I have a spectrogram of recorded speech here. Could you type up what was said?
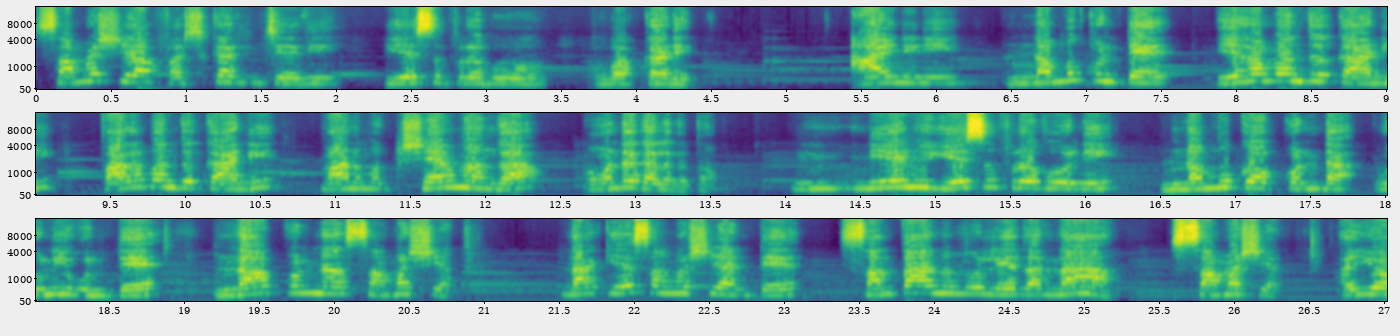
సమస్య పరిష్కరించేది యేసు ప్రభువు ఒక్కడే. ఆయనని నమ్ముకుంటే ఇహమందు కాని పరమందు కాని మనము క్షేమంగా ఉండగలుగుతాం. నేను యేసు ప్రభువుని నమ్ముకోకుండా ఉని ఉంటే నాకున్న సమస్య నాకే సమస్య అంటే సంతానము లేదన్నా సమస్య. అయ్యో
